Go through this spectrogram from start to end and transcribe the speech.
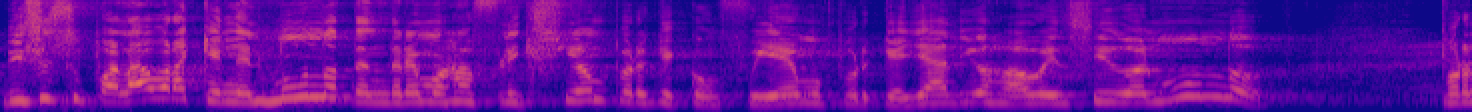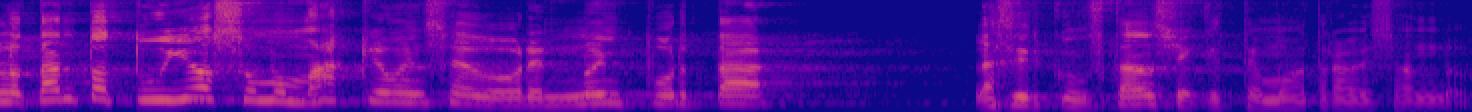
Dice su palabra que en el mundo tendremos aflicción, pero que confiemos porque ya Dios ha vencido al mundo. Por lo tanto, tú y yo somos más que vencedores, no importa la circunstancia que estemos atravesando.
